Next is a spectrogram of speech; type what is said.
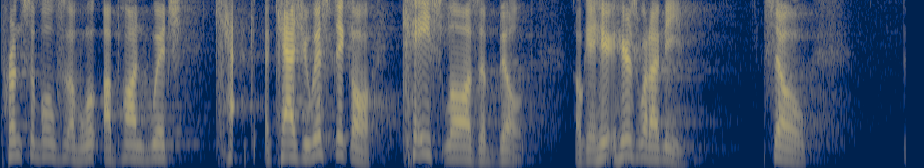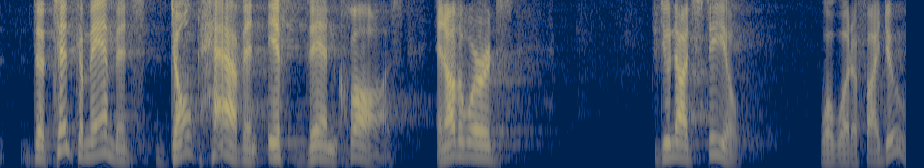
principles of, upon which ca- casuistic or case laws are built. Okay, here, here's what I mean. So, the Ten Commandments don't have an if then clause. In other words, do not steal. Well, what if I do?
